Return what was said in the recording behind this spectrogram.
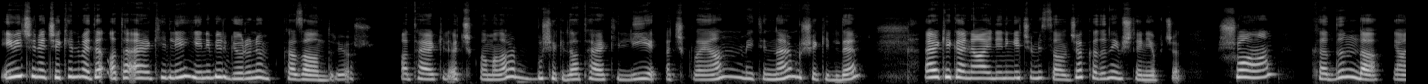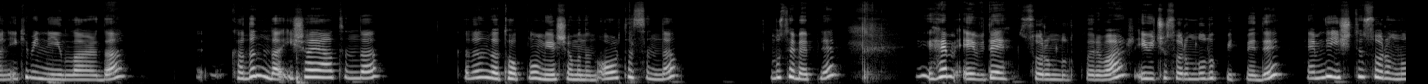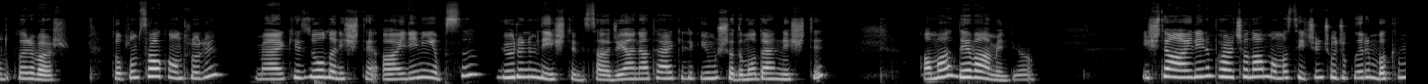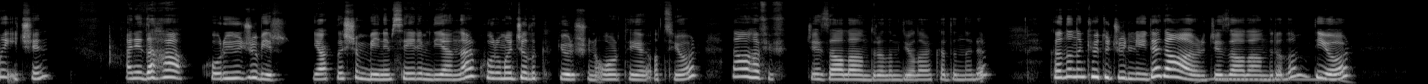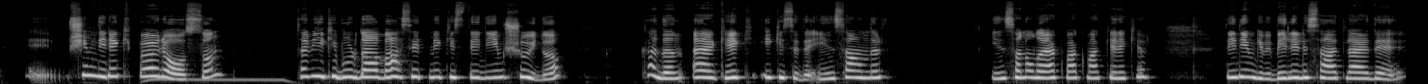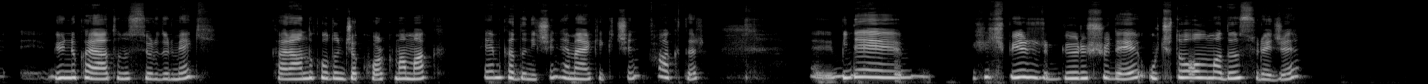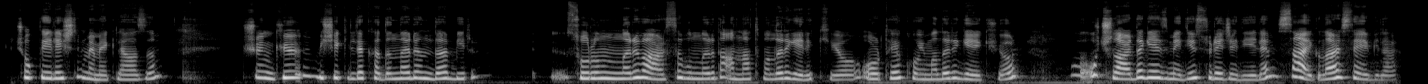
Ev içine çekilmede ataerkilliği yeni bir görünüm kazandırıyor. Ataerkil açıklamalar bu şekilde ataerkilliği açıklayan metinler bu şekilde. Erkek hani ailenin geçimini sağlayacak, kadın ev işlerini yapacak. Şu an kadın da yani 2000'li yıllarda kadın da iş hayatında, kadın da toplum yaşamının ortasında. Bu sebeple hem evde sorumlulukları var, ev içi sorumluluk bitmedi hem de işte sorumlulukları var. Toplumsal kontrolün merkezi olan işte ailenin yapısı görünüm değiştirdi sadece. Yani ataerkillik yumuşadı, modernleşti ama devam ediyor. İşte ailenin parçalanmaması için, çocukların bakımı için hani daha koruyucu bir yaklaşım benimseyelim diyenler korumacılık görüşünü ortaya atıyor. Daha hafif cezalandıralım diyorlar kadınları. Kadının kötücüllüğü de daha ağır cezalandıralım diyor. Ee, şimdilik böyle olsun. Tabii ki burada bahsetmek istediğim şuydu. Kadın, erkek ikisi de insandır. İnsan olarak bakmak gerekir. Dediğim gibi belirli saatlerde e, günlük hayatını sürdürmek, karanlık olunca korkmamak hem kadın için hem erkek için haktır. Ee, bir de hiçbir görüşü de uçta olmadığı sürece çok da eleştirmemek lazım. Çünkü bir şekilde kadınların da bir e, sorunları varsa bunları da anlatmaları gerekiyor. Ortaya koymaları gerekiyor. Uçlarda gezmediği sürece diyelim. Saygılar, sevgiler.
